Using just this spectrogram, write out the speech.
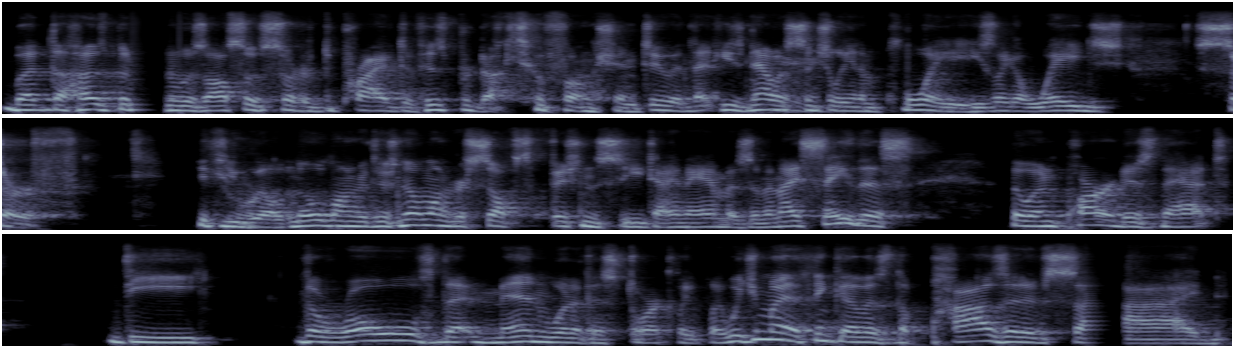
but the husband was also sort of deprived of his productive function too, and that he's now mm-hmm. essentially an employee. He's like a wage serf, if you will. No longer there's no longer self sufficiency dynamism, and I say this though in part is that the the roles that men would have historically played, which you might think of as the positive side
